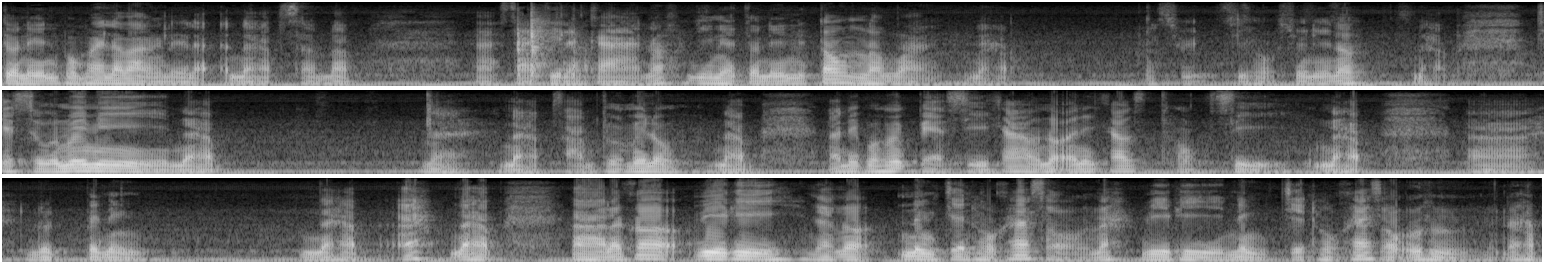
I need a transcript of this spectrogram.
ตัวเน้นผมให้ระวังเลยแหละนะครับสำหรับสายตีลังกาเนาะยิ่งในตัวเน้นต้องระวังนะครับ สี่หกชุดนี้เนาะนะครับเจ็ดศูนย์ไม่มีนะครับนะนะครับสามตัวไม่ลงนะครับ อันนี้ผมให้แปดสี่เก้าเนาะอันนี้เก้าหกสี่นะครับอ่าหลุดไปหนึ่งนะครับอะนะครับอ่าแล้วก็ VP นะเนาะหนึ่งเจ็ดหกห้าสองนะ VP หนึ่งเจ็ดหกห้าสองอือหือนะครับ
